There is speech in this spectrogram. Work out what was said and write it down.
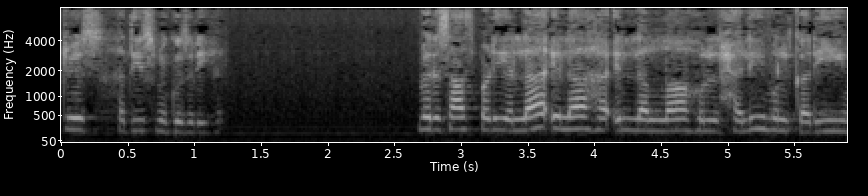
جو اس حدیث میں گزری ہے۔ میرے ساتھ پڑھی اللہ الہ الا اللہ الحلیم الکریم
